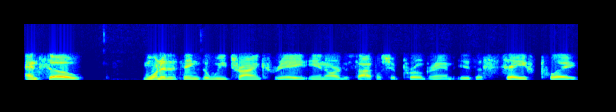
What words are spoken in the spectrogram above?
And so, one of the things that we try and create in our discipleship program is a safe place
